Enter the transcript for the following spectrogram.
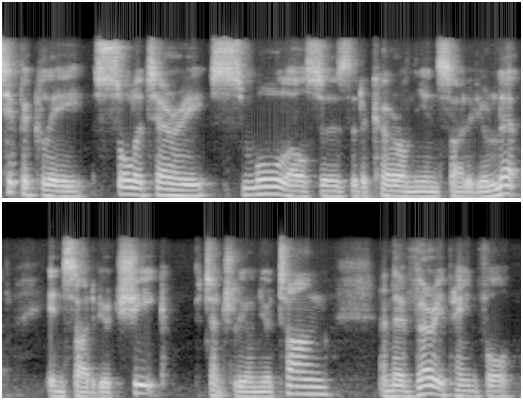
typically solitary small ulcers that occur on the inside of your lip, inside of your cheek, potentially on your tongue, and they're very painful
